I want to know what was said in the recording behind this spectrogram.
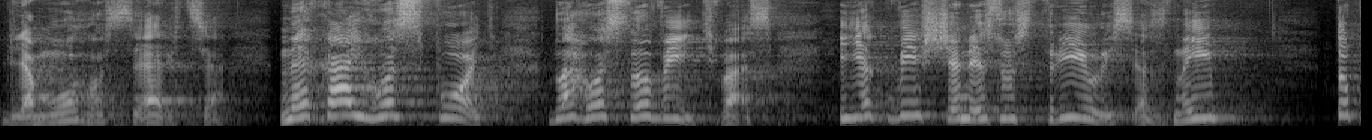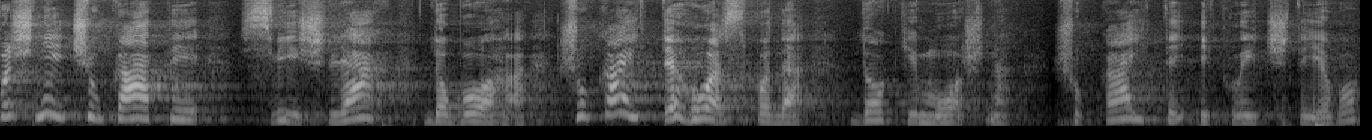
для мого серця. Нехай Господь благословить вас, і як ви ще не зустрілися з ним, то почніть шукати свій шлях до Бога. Шукайте Господа, доки можна. Шукайте і кличте Його,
